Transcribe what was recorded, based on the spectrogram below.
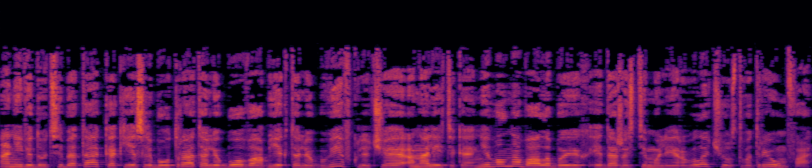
Они ведут себя так, как если бы утрата любого объекта любви, включая аналитика, не волновала бы их и даже стимулировала чувство триумфа.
